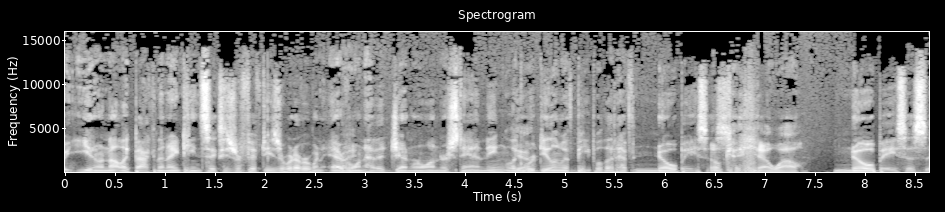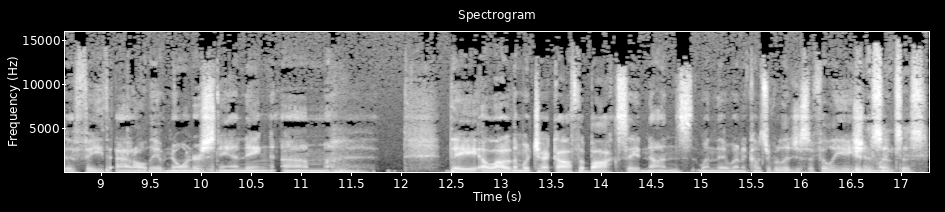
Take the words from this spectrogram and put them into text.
you know, not like back in the 1960s or 50s or whatever when everyone had a general understanding. Like Yeah. we're dealing with people that have no basis Okay, yeah, wow. no basis of faith at all. They have no understanding. Um, they a lot of them would check off the box say nones when they, when it comes to religious affiliation. In the Like- census.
